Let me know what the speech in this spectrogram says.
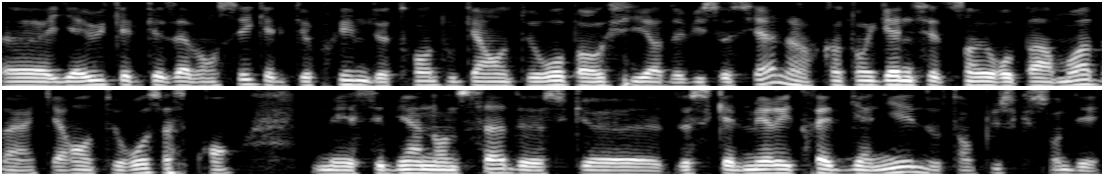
il y a eu quelques avancées, quelques primes de 30 ou 40 euros par auxiliaire de vie sociale. Alors quand on gagne 700 euros par mois, ben 40 euros ça se prend, mais c'est bien en deçà de ce que de ce qu'elle mériterait de gagner, d'autant plus que ce sont des,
